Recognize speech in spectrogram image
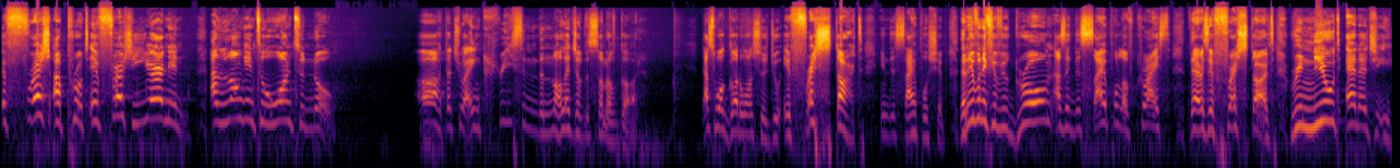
A fresh approach, a fresh yearning and longing to want to know. Oh, that you are increasing in the knowledge of the Son of God. That's what God wants to do a fresh start in discipleship. That even if you've grown as a disciple of Christ, there is a fresh start, renewed energy,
